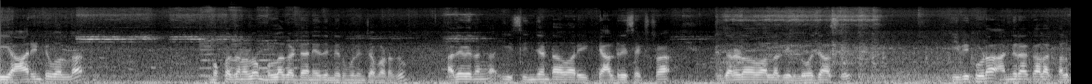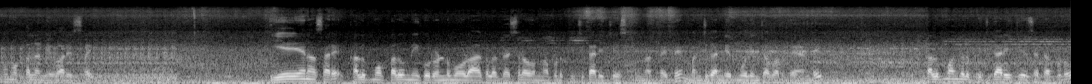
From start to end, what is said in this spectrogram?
ఈ ఆరింటి వల్ల మొక్కజొన్నలో ముళ్ళగడ్డ అనేది నిర్మూలించబడదు. అదేవిధంగా ఈ సింజంటా వారి క్యాలరీస్ ఎక్స్ట్రా జరడ వాళ్ళది లోజాసు ఇవి కూడా అన్ని రకాల కలుపు మొక్కలను నివారిస్తాయి. ఏ అయినా సరే కలుపు మొక్కలు మీకు రెండు మూడు ఆకుల దశలో ఉన్నప్పుడు పిచికారీ చేసుకున్నట్లయితే మంచిగా నిర్మూలించబడతాయండి. కలుపు మందులు పిచికారీ చేసేటప్పుడు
